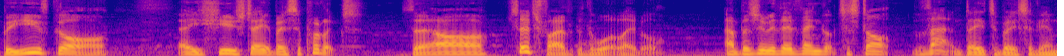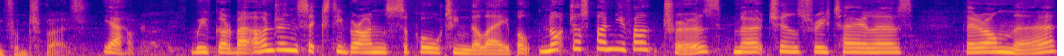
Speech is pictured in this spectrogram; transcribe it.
But you've got a huge database of products that are certified with the water label. And presumably they've then got to start that database again from scratch. Yeah. We've got about 160 brands supporting the label, not just manufacturers, merchants, retailers. They're on there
